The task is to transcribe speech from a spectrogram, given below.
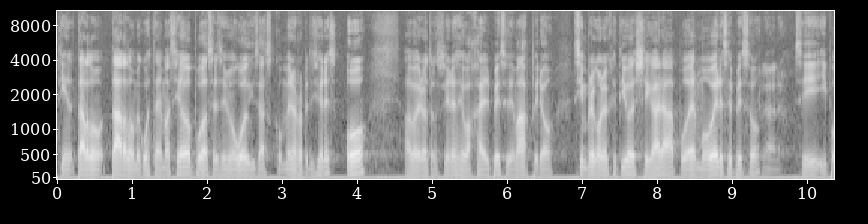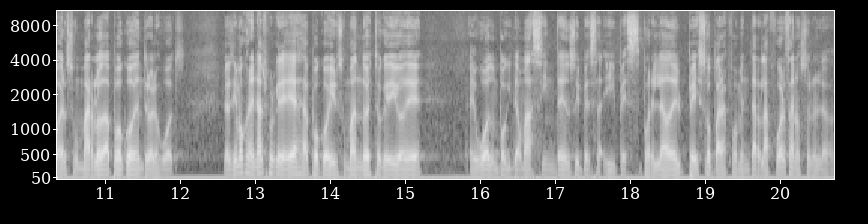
tiene, tardo, tardo, me cuesta demasiado, puedo hacer ese mismo WOD quizás con menos repeticiones o haber otras opciones de bajar el peso y demás, pero siempre con el objetivo de llegar a poder mover ese peso Claro. ¿sí? Y poder sumarlo de a poco dentro de los watts. Lo decimos con Snatch porque la idea es de a poco ir sumando esto que digo de el watt un poquito más intenso y, pesa y pes- por el lado del peso para fomentar la fuerza no solo en, lo-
